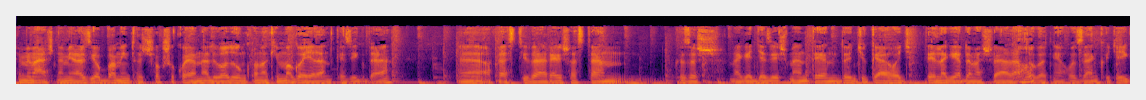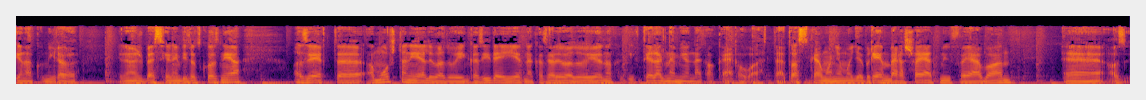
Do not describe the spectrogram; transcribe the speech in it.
semmi más nem jelez jobban, mint hogy sok-sok olyan előadónk van, aki maga jelentkezik be, a fesztiválra, és aztán közös megegyezés mentén döntjük el, hogy tényleg érdemes ellátogatnia hozzánk, hogyha igen, akkor miről érdemes beszélni, vitatkoznia. Azért a mostani előadóink, az idei évnek az előadói jönnek, akik tényleg nem jönnek akárhova. Tehát azt kell mondjam, hogy a Brainbar a saját műfajában az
